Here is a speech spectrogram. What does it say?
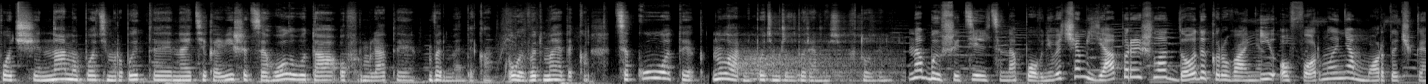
починаємо потім робити найцікавіше це голову та оформляти ведмедика. Ой, ведмедика, це котик. Ну ладно, потім розберемось, хто він. Набивши тільце наповнювачем, я перейшла до декорування і оформлення мордочки.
